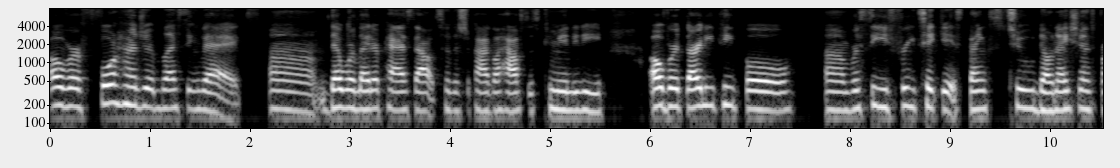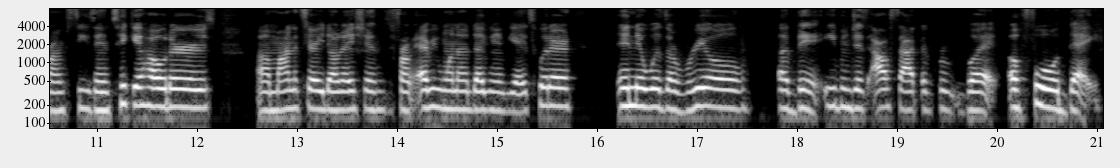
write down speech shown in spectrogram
over 400 blessing bags um, that were later passed out to the Chicago Houses community. Over 30 people um, received free tickets thanks to donations from season ticket holders, uh, monetary donations from everyone on WNBA Twitter. And it was a real event, even just outside the group, but a full day.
